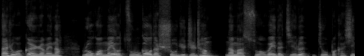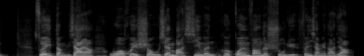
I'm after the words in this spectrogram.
但是我个人认为呢，如果没有足够的数据支撑，那么所谓的结论就不可信。所以等一下呀，我会首先把新闻和官方的数据分享给大家。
